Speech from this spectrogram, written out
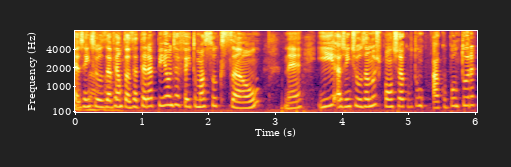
Que a gente usa a ventosa terapia, onde é feita uma sucção, né? E a gente usa nos pontos de acupuntura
